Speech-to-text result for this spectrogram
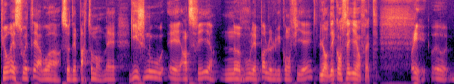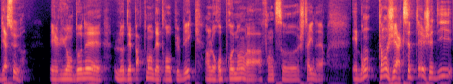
qui aurait souhaité avoir ce département. Mais Guy Genoux et Hans ne voulaient pas le lui confier. Lui ont déconseillé en fait. Oui, euh, bien sûr. Et lui ont donné le département des travaux publics en le reprenant à, à Franz euh, Steiner. Et bon, quand j'ai accepté, j'ai dit,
